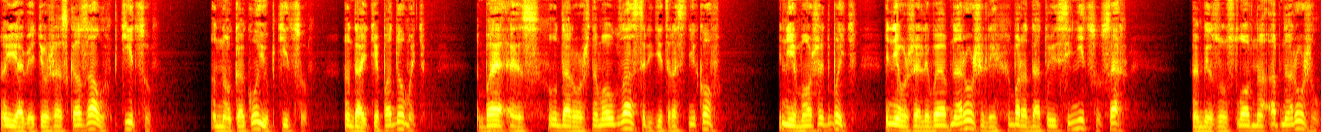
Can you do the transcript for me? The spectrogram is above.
Я ведь уже сказал птицу. Но какую птицу? Дайте подумать. БС у дорожного угла среди тростников. Не может быть. Неужели вы обнаружили бородатую синицу, сэр? Безусловно, обнаружил.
